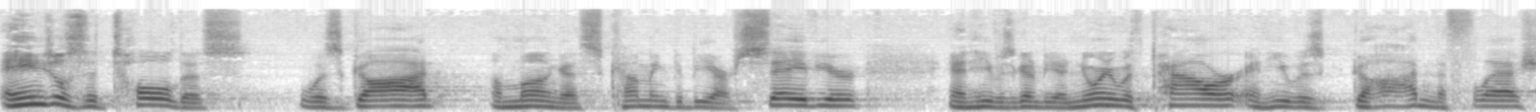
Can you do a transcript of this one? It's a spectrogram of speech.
angels had told us was God among us, coming to be our Savior, and He was going to be anointed with power, and He was God in the flesh.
